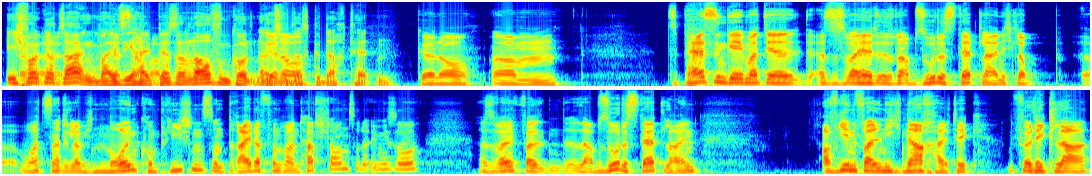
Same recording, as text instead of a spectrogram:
Ich wollte gerade sagen, weil sie halt war. besser laufen konnten, als genau. wir das gedacht hätten. Genau. Ähm, das Passing Game hat ja, also es war ja so ein absurdes Deadline. Ich glaube, äh, Watson hatte, glaube ich, neun Completions und drei davon waren Touchdowns oder irgendwie so. Also es war auf jeden Fall ein absurdes Deadline. Auf jeden Fall nicht nachhaltig, völlig klar.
